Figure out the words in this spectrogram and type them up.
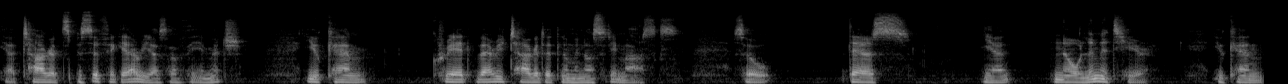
yeah, target specific areas of the image, you can create very targeted luminosity masks. So there's yeah, no limit here. You can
